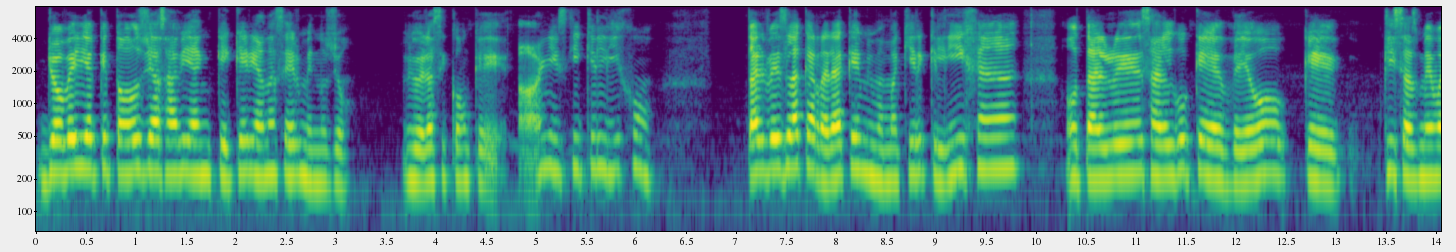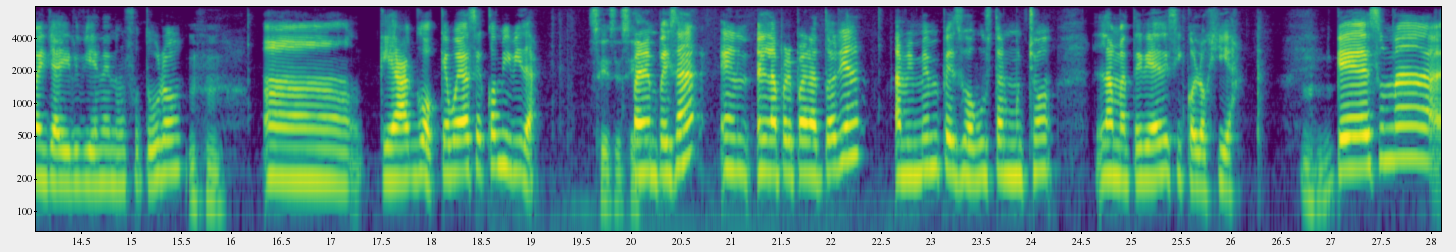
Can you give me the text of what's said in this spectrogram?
yo veía que todos ya sabían qué querían hacer menos yo. Yo era así como que, ay, es que ¿qué elijo? Tal vez la carrera que mi mamá quiere que elija, o tal vez algo que veo que quizás me vaya a ir bien en un futuro. Ah, ¿Qué hago? ¿Qué voy a hacer con mi vida? Sí, sí, sí. Para empezar, en, en la preparatoria, a mí me empezó a gustar mucho la materia de psicología que es una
